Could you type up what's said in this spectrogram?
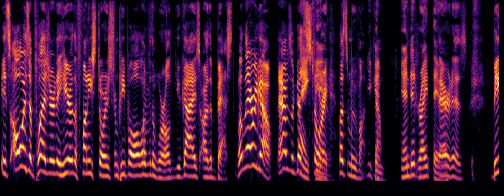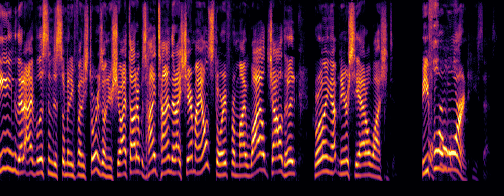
It's always a pleasure to hear the funny stories from people all over the world. You guys are the best. Well, there we go. That was a good Thank story. you. Let's move on. You No. can end it right there. There it is. Being that I've listened to so many funny stories on your show, I thought it was high time that I share my own story from my wild childhood growing up near Seattle, Washington. Be forewarned, oh. he says.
